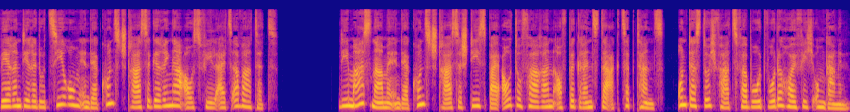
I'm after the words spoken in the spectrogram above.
während die Reduzierung in der Kunststraße geringer ausfiel als erwartet. Die Maßnahme in der Kunststraße stieß bei Autofahrern auf begrenzte Akzeptanz, und das Durchfahrtsverbot wurde häufig umgangen.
